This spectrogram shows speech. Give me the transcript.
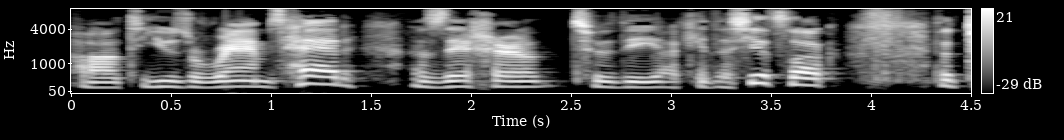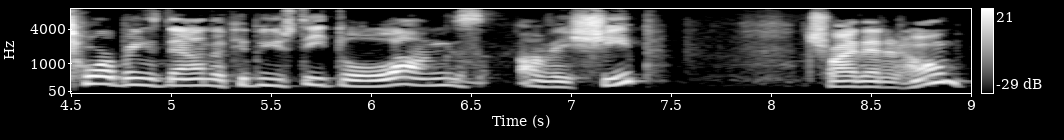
uh, to use a ram's head as zecher to the uh, Yitzchak. The Torah brings down that people used to eat the lungs of a sheep. Try that at home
